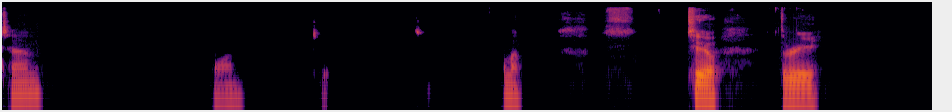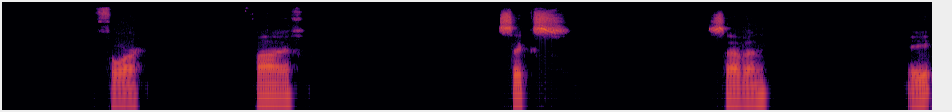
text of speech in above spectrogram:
ten. One, two, two. Come on. Two, three, four, five, six, seven, eight,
